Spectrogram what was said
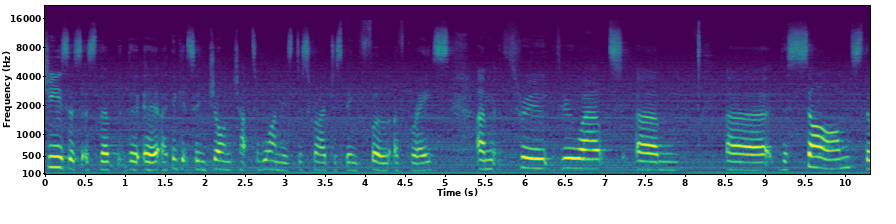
Jesus, as the, the uh, I think it's in John chapter 1, is described as being full of grace. Um, through, throughout um, uh, the Psalms, the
